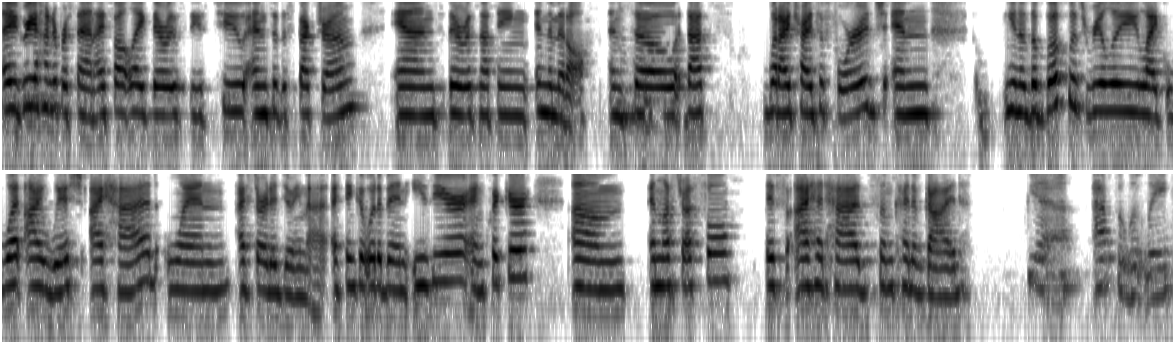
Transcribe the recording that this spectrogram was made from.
I agree 100%. I felt like there was these two ends of the spectrum and there was nothing in the middle. And mm-hmm. so that's what I tried to forge. And, you know the book was really like what i wish i had when i started doing that. I think it would have been easier and quicker um, and less stressful if i had had some kind of guide. Yeah absolutely.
